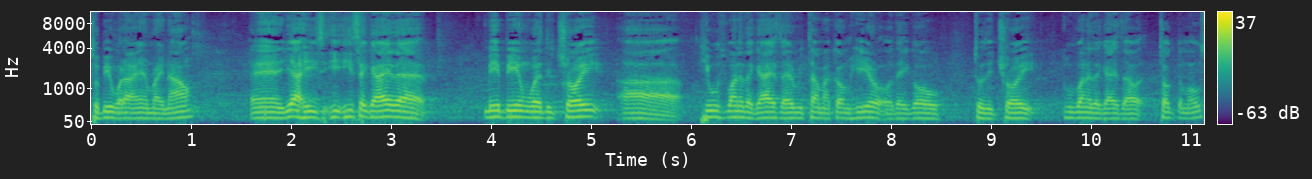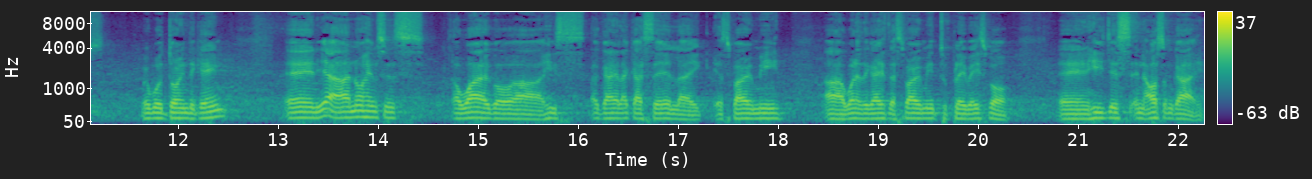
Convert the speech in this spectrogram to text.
to be what I am right now. And yeah, he's he's a guy that me being with Detroit, uh, he was one of the guys that every time I come here or they go to Detroit, who's one of the guys that talk the most when we're during the game. And yeah, I know him since a while ago. Uh, he's a guy, like I said, like inspired me. Uh, one of the guys that inspired me to play baseball and he's just an awesome guy,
